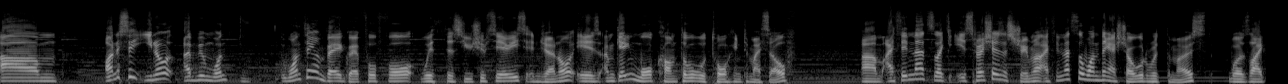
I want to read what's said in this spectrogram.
Um, honestly, you know, I've been one. The one thing I'm very grateful for with this YouTube series in general is I'm getting more comfortable with talking to myself. Um, I think that's like, especially as a streamer, I think that's the one thing I struggled with the most was like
